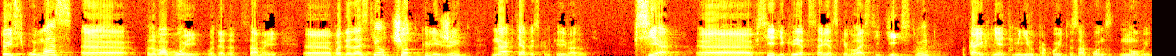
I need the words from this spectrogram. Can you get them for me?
То есть у нас э, правовой вот этот самый э, водораздел четко лежит на Октябрьском перевороте. Все, э, все декреты советской власти действуют, пока их не отменил какой-то закон новый.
